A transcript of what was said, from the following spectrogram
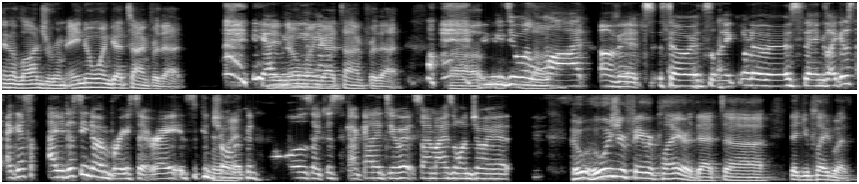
in the laundry room. Ain't no one got time for that. yeah, Ain't no one got time for that. Uh, we do a lot of it, so it's like one of those things. I guess I guess I just need to embrace it, right? It's control right. the controls. I just I got to do it, so I might as well enjoy it. Who who was your favorite player that uh, that you played with?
